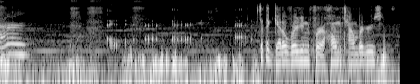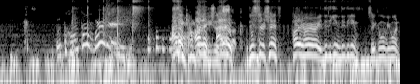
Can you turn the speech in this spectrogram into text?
Um, Is that the ghetto version for hometown burgers? with the hometown burgers. Alan, Hometown burgers Alan, usually suck. this is your chance. Hurry, hurry, hurry. Leave the game, leave the game. So you can 1v1.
